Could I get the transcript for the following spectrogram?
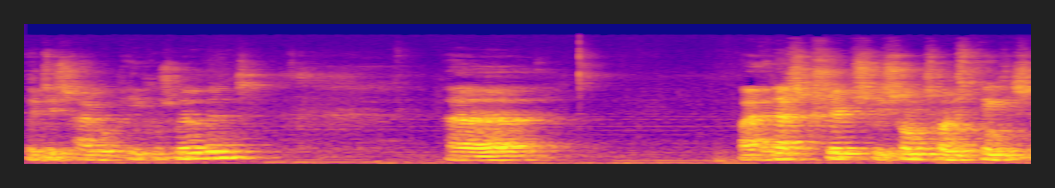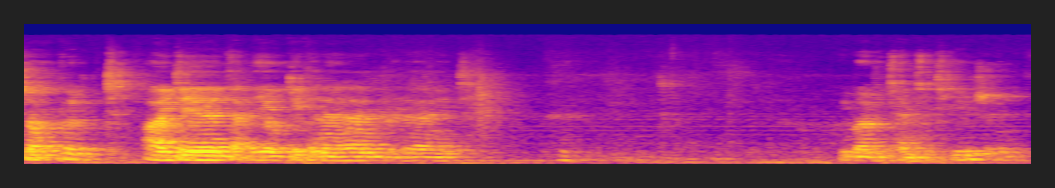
the disabled people's movement. Uh, But as we sometimes think it's not a good idea that you're given a hand grenade. We might be tempted to use it.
